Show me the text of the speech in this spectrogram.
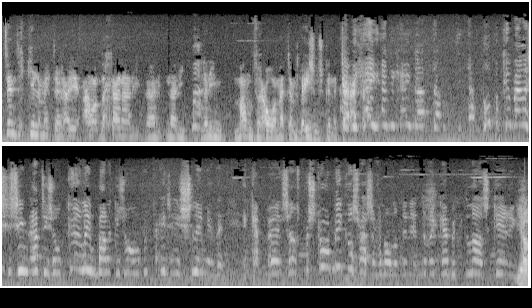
20 kilometer rijden. aan- Dan ga je naar die, naar die, naar die, naar die man-vrouwen met hun bezems kunnen kijken. jij, heb jij dat, dat, dat poppetje wel eens gezien? Dat hij zo'n curlingbalkje zo op het ijs heen slingerde. Ik heb eh, zelfs pastoor Mikkels was er van onder de indruk. Heb ik de laatste keer gezien. Ja,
